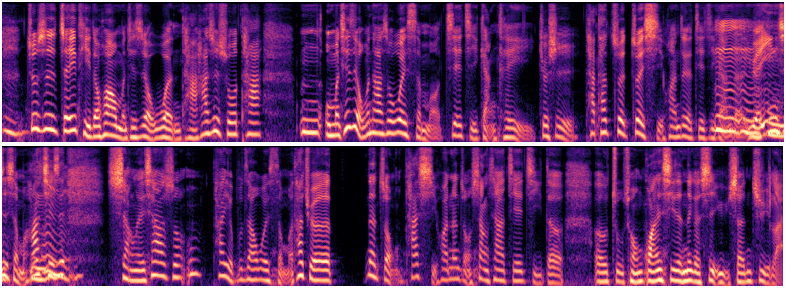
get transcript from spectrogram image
嗯，就是这一题的话，我们其实有问他，他是说他嗯，我们其实有问他说，为什么阶级感可以，就是他他最最喜欢这个阶级感的原因是什么？他其实想了一下说，嗯，他也不知道为什么，他觉得。那种他喜欢那种上下阶级的呃主从关系的那个是与生俱来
